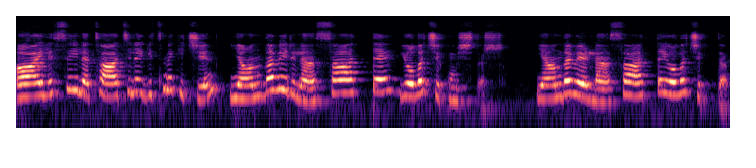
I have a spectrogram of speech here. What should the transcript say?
ailesiyle tatile gitmek için yanda verilen saatte yola çıkmıştır. Yanda verilen saatte yola çıktı.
